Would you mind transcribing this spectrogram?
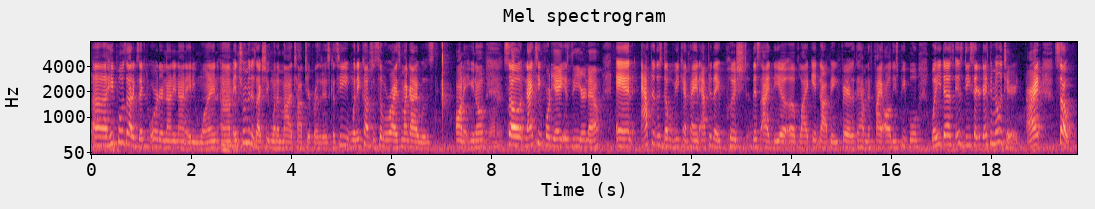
Uh, he pulls out Executive Order 9981, um, Mm-hmm. and Truman is actually one of my top tier presidents because he, when it comes to civil rights, my guy was on it. You know. It. So 1948 is the year now, and after this Double V campaign, after they pushed this idea of like it not being fair that they're having to fight all these people, what he does is desegregate the military. All right. So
